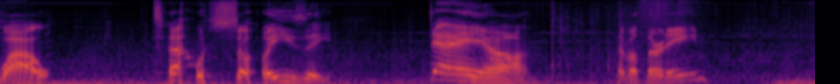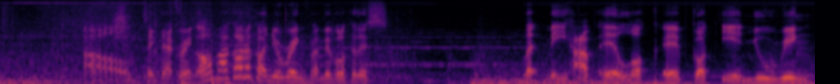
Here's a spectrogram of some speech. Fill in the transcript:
Wow. That was so easy. Damn. Level 13. I'll take that ring. Oh my god, I got a new ring. Let me have a look at this. Let me have a look. I've got a new ring.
